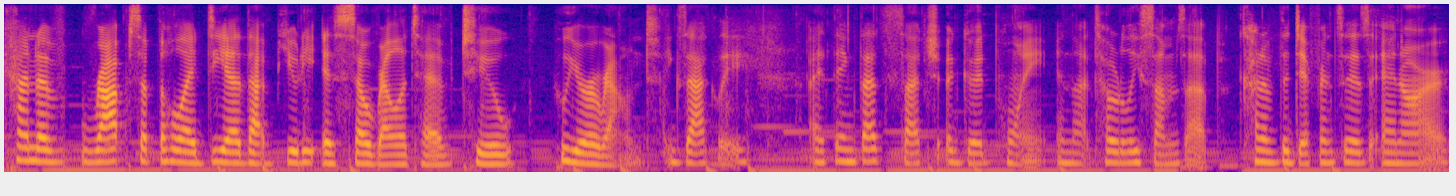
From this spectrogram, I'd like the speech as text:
kind of wraps up the whole idea that beauty is so relative to who you're around. Exactly. I think that's such a good point, and that totally sums up kind of the differences in our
